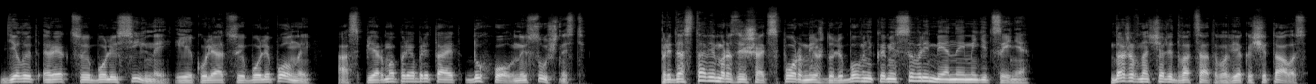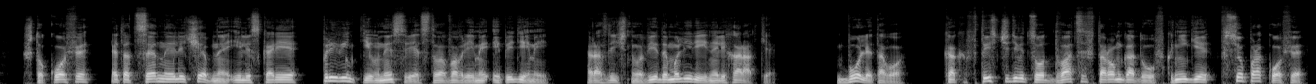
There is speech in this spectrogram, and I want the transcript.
делает эрекцию более сильной и экуляцию более полной, а сперма приобретает духовную сущность. Предоставим разрешать спор между любовниками современной медицине. Даже в начале 20 века считалось, что кофе – это ценное лечебное или, скорее, превентивное средство во время эпидемий, различного вида малярийной лихорадки. Более того, как в 1922 году в книге «Все про кофе»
